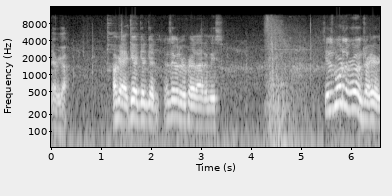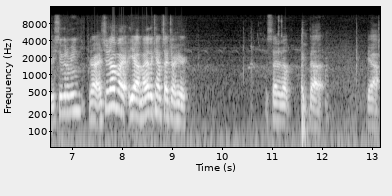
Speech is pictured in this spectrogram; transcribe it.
There we go. Okay, good, good, good. I was able to repair that at least. See, there's more to the ruins right here. You see what I mean? Right, I should have my yeah, my other campsite's right here. Just set it up like that. Yeah.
